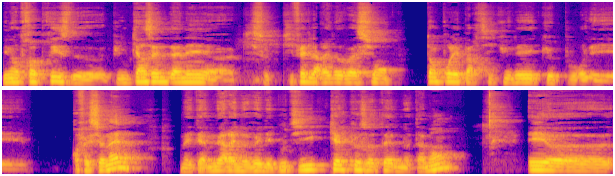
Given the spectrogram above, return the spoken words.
une entreprise de, depuis une quinzaine d'années euh, qui, se, qui fait de la rénovation tant pour les particuliers que pour les professionnels. On a été amené à rénover des boutiques, quelques hôtels notamment. Et euh,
